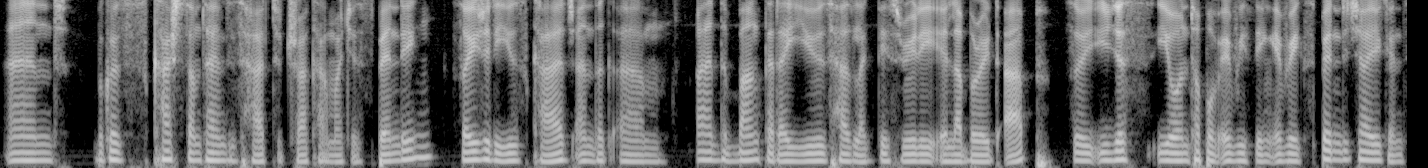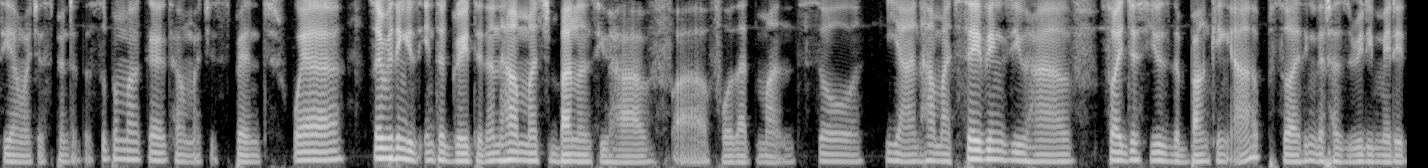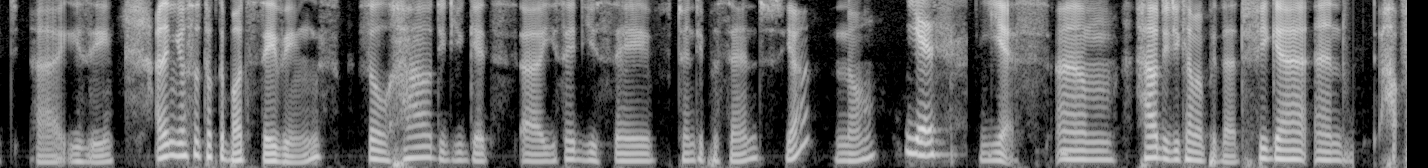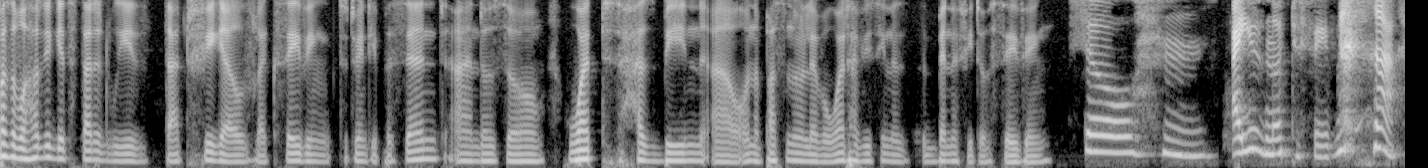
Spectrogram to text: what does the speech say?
and because cash sometimes is hard to track how much you're spending, so I usually use card, and the um and the bank that I use has like this really elaborate app. So you just you're on top of everything, every expenditure. You can see how much you spent at the supermarket, how much you spent where. So everything is integrated, and how much balance you have uh, for that month. So yeah, and how much savings you have. So I just use the banking app. So I think that has really made it uh, easy. And then you also talked about savings. So how did you get? Uh, you said you save twenty percent. Yeah. No. Yes. Yes. Um, how did you come up with that figure? And first of all, how did you get started with that figure of like saving to 20%? And also, what has been uh, on a personal level, what have you seen as the benefit of saving? So, hmm, I used not to save. um,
